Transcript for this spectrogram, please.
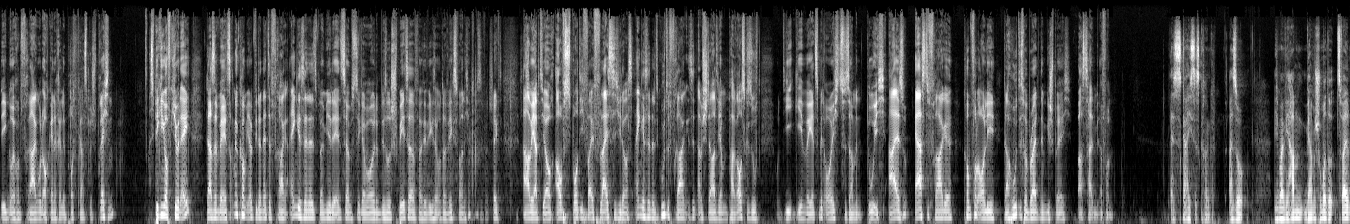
wegen euren Fragen oder auch generell im Podcast besprechen. Speaking of QA, da sind wir jetzt angekommen. Ihr habt wieder nette Fragen eingesendet. Bei mir der Instagram-Sticker war heute ein bisschen später, weil wir, wie gesagt, unterwegs waren. Ich habe ein bisschen vercheckt. Aber ihr habt ja auch auf Spotify fleißig wieder was eingesendet. Gute Fragen sind am Start. Wir haben ein paar rausgesucht und die gehen wir jetzt mit euch zusammen durch. Also, erste Frage kommt von Olli. Dahut ist bei Brighton im Gespräch. Was halten wir davon? Es ist geisteskrank. Also, ich meine, wir haben, wir haben schon mal zwei,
